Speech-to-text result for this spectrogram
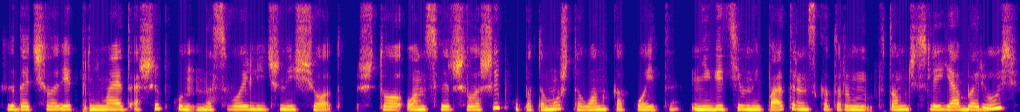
когда человек принимает ошибку на свой личный счет, что он совершил ошибку, потому что он какой-то. Негативный паттерн, с которым в том числе я борюсь,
